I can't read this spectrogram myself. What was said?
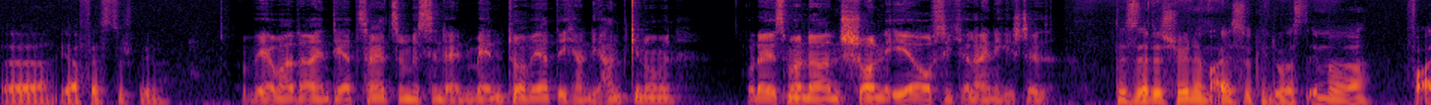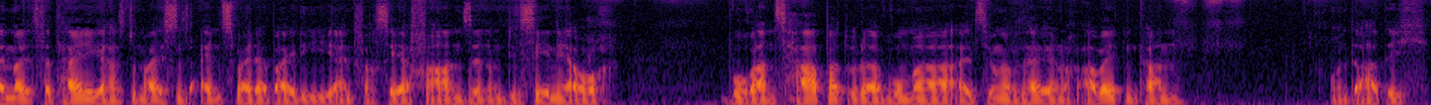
äh, ja, festzuspielen. Wer war da in der Zeit so ein bisschen dein Mentor? Wer hat dich an die Hand genommen? Oder ist man dann schon eher auf sich alleine gestellt? Das ist ja das Schöne im Eishockey. Du hast immer, vor allem als Verteidiger, hast du meistens ein, zwei dabei, die einfach sehr erfahren sind und die sehen ja auch, woran es hapert oder wo man als junger Verteidiger noch arbeiten kann. Und da hatte ich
